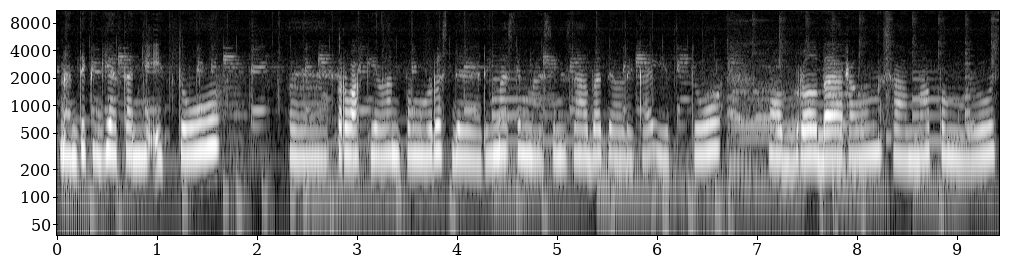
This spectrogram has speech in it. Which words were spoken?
nanti kegiatannya itu perwakilan pengurus dari masing-masing sahabat LDK itu ngobrol bareng sama pengurus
